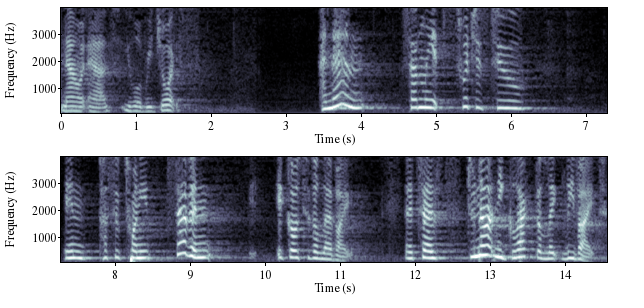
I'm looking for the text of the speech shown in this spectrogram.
now it adds, you will rejoice. And then suddenly it switches to, in Pasuk 27, it goes to the Levite. And it says, Do not neglect the Levite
